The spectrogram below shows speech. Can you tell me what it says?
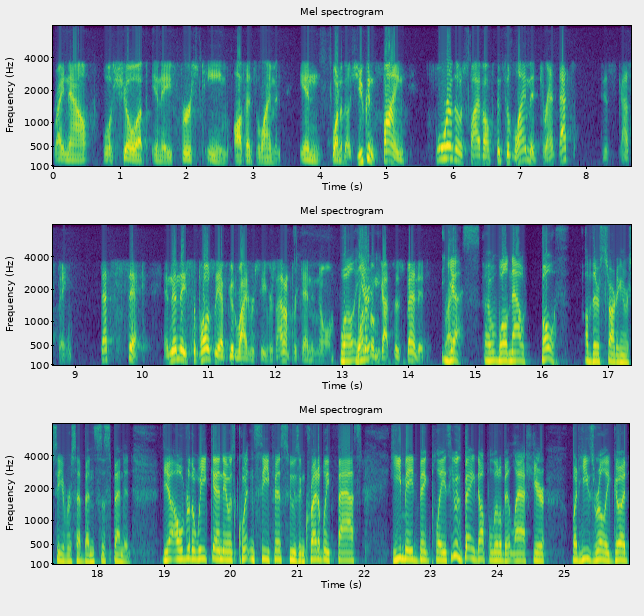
right now will show up in a first team offensive lineman in one of those. You can find four of those five offensive linemen, Trent. That's disgusting. That's sick. And then they supposedly have good wide receivers. I don't pretend to know them. Well, one of them got suspended. Right? Yes. Uh, well, now both of their starting receivers have been suspended. The, uh, over the weekend, it was Quintez Cephus, who's incredibly fast. He made big plays. He was banged up a little bit last year, but he's really good.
